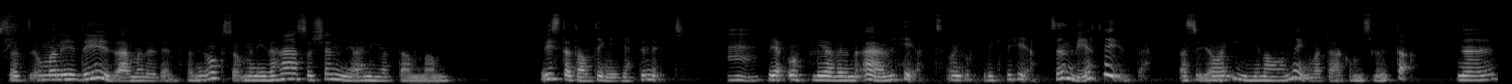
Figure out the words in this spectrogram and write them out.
så att, och man är, det är ju där man är rädd för nu också. Men i det här så känner jag en helt annan... Visst att allting är jättenytt. Mm. Men jag upplever en ärlighet och en uppriktighet. Sen vet jag ju inte. Alltså jag har ingen aning vart det här kommer sluta. Nej.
